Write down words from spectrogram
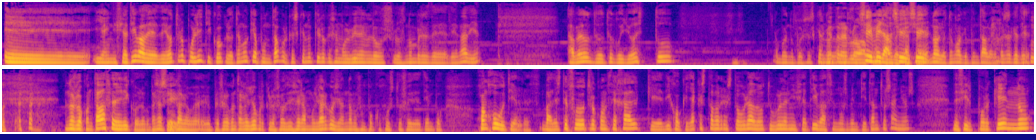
eh, y a iniciativa de, de otro político, que lo tengo que apuntar porque es que no quiero que se me olviden los, los nombres de, de nadie. A ver dónde lo tengo yo esto. Bueno, pues es que Hay no que lo- Sí, mira, sí, casa, sí, ¿eh? no, lo tengo que apuntar. Lo que pasa es que te- nos lo contaba Federico. Lo que pasa es que, Sí. claro, eh, prefiero contarlo yo porque los audios eran muy largos y andamos un poco justos hoy de tiempo. Juanjo Gutiérrez. Vale, este fue otro concejal que dijo que ya que estaba restaurado, tuvo la iniciativa hace unos veintitantos años, decir, ¿por qué no,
